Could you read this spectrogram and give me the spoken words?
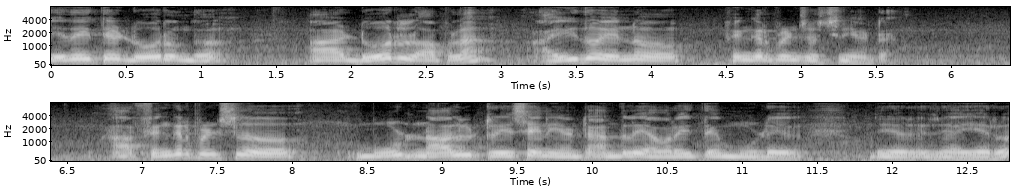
ఏదైతే డోర్ ఉందో ఆ డోర్ లోపల ఐదో ఎన్నో ఫింగర్ ప్రింట్స్ వచ్చినాయట ఆ ఫింగర్ ప్రింట్స్లో మూడు నాలుగు ట్రేస్ అయినాయి అంట అందులో ఎవరైతే మూడు అయ్యారో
